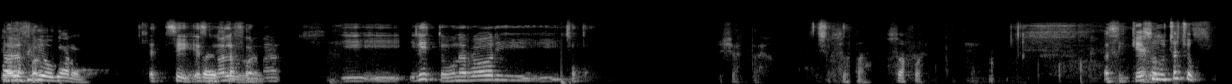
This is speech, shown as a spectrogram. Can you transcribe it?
no es la forma. Eh, sí, eso no es la forma. Y, y, listo, un error y, ya está. Ya está. Ya está, ya fue. Así que eso, muchachos.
